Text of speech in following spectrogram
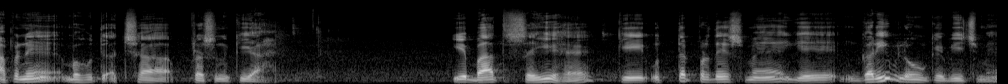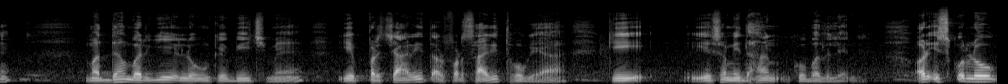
आपने बहुत अच्छा प्रश्न किया है। ये बात सही है कि उत्तर प्रदेश में ये गरीब लोगों के बीच में, मध्यम वर्गीय लोगों के बीच में ये प्रचारित और प्रसारित हो गया कि ये संविधान को बदलेने और इसको लोग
